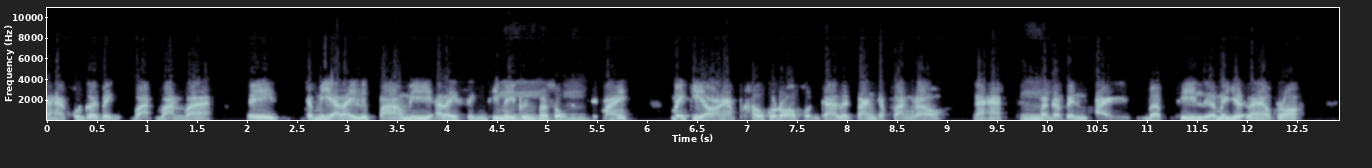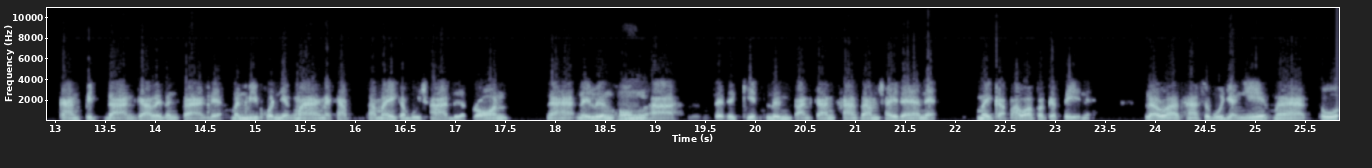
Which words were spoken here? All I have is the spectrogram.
นะฮะคนก็ไปหวาดหวั่นว่า เอ๊ะจะมีอะไรหรือเปล่ามีอะไรสิ่งที่ไม่พึงประสงค์อืมใช่ไหมไม่เกี่ยวครับเขาก็รอผลการเลือกตั้งจากฝั่งเรานะฮะอืมันก็เป็นไพ่แบบที่เหลือไม่เยอะแล้ว เพราะการปิดด่านการอะไรต่าง ๆ เนี่ยมันมีผลอย่างมากนะครับทำให้กัมพูชาเดือดร้อนนะฮะในเรื่องของอืมอ่าเรื่องเศรษฐกิจเรื่องการการค้าตามชายแดนเนี่ย ไม่กลับภาวะปกติเนี่ย แล้วว่าถ้าสมมุติอย่างนี้นะฮะตัว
